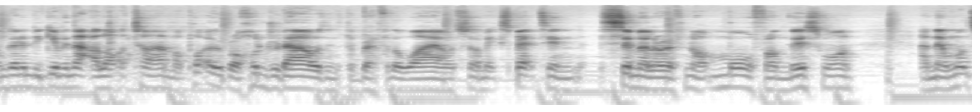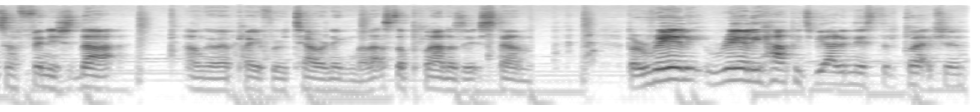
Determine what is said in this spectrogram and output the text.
I'm going to be giving that a lot of time. I put over 100 hours into The Breath of the Wild, so I'm expecting similar, if not more, from this one. And then once I finish that, I'm going to play through Terra Terranigma. That's the plan as it stands. But really, really happy to be adding this to the collection.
